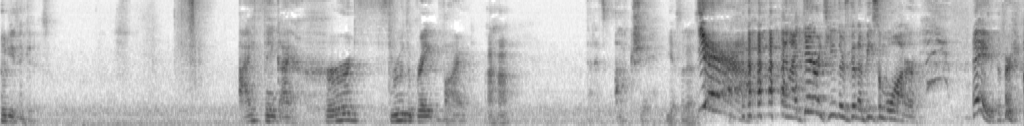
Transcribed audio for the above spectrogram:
Who do you think it is? I think I heard through the grapevine Uh huh. that it's Akshay. Yes, it is. Yeah! and I guarantee there's gonna be some water. Hey, the first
